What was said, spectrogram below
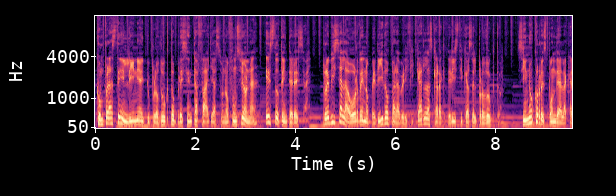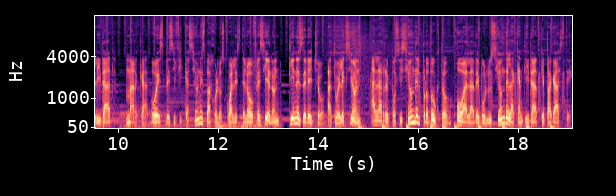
¿Compraste en línea y tu producto presenta fallas o no funciona? Esto te interesa. Revisa la orden o pedido para verificar las características del producto. Si no corresponde a la calidad, marca o especificaciones bajo los cuales te lo ofrecieron, tienes derecho, a tu elección, a la reposición del producto o a la devolución de la cantidad que pagaste,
